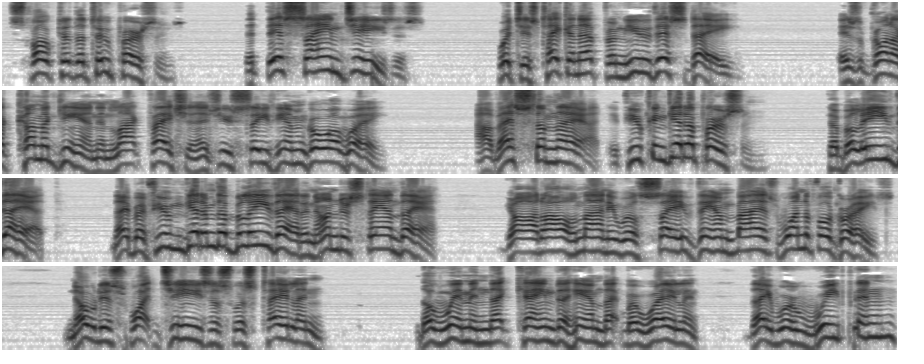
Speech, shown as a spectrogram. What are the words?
spoke to the two persons, that this same Jesus, which is taken up from you this day, is going to come again in like fashion as you see him go away. I've asked them that. If you can get a person to believe that. Neighbor, if you can get them to believe that and understand that, God Almighty will save them by His wonderful grace. Notice what Jesus was telling the women that came to Him that were wailing. They were weeping,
